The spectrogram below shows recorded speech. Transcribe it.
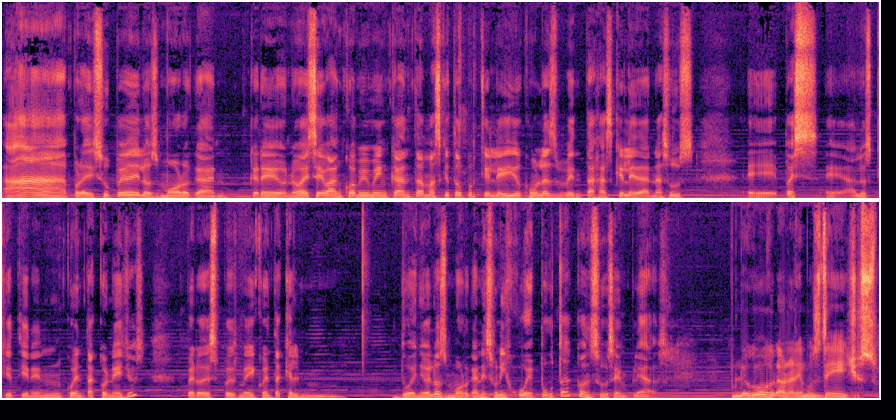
Ah, por ahí supe de los Morgan, creo, ¿no? Ese banco a mí me encanta más que todo porque he leído como las ventajas que le dan a sus, eh, pues, eh, a los que tienen cuenta con ellos, pero después me di cuenta que el dueño de los Morgan es un hijo de puta con sus empleados. Luego hablaremos de ellos,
